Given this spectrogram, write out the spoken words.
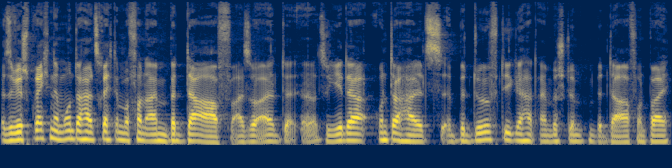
Also wir sprechen im Unterhaltsrecht immer von einem Bedarf. Also, also jeder Unterhaltsbedürftige hat einen bestimmten Bedarf. Und bei,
